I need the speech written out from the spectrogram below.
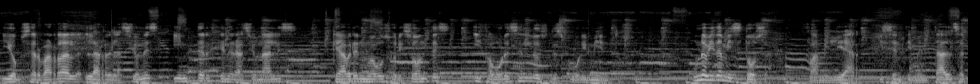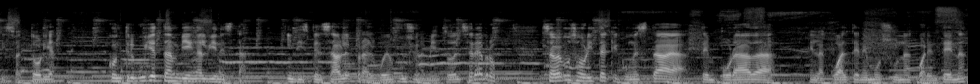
y observar las relaciones intergeneracionales que abren nuevos horizontes y favorecen los descubrimientos. Una vida amistosa, familiar y sentimental satisfactoria contribuye también al bienestar, indispensable para el buen funcionamiento del cerebro. Sabemos ahorita que con esta temporada en la cual tenemos una cuarentena,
